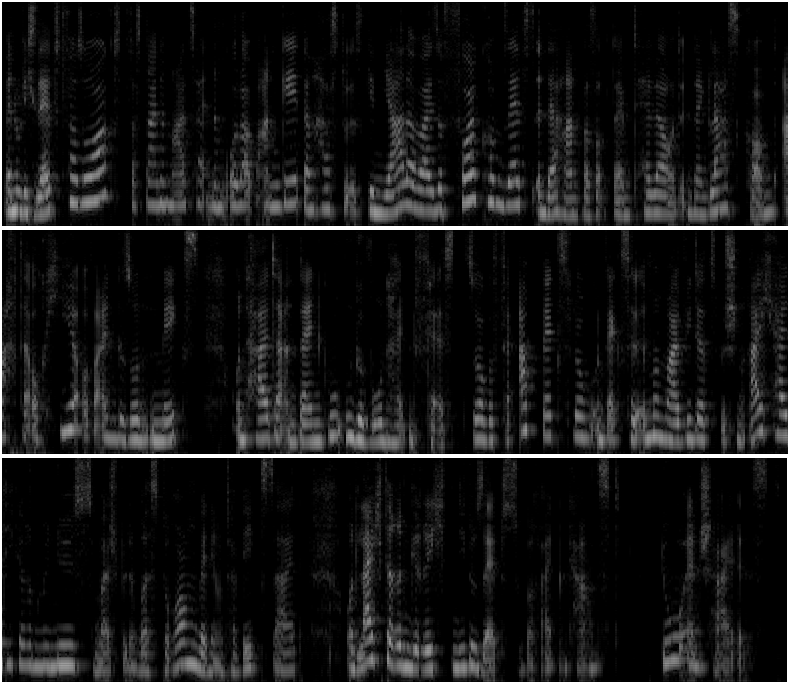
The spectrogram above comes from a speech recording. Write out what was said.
Wenn du dich selbst versorgst, was deine Mahlzeiten im Urlaub angeht, dann hast du es genialerweise vollkommen selbst in der Hand, was auf deinem Teller und in dein Glas kommt. Achte auch hier auf einen gesunden Mix und halte an deinen guten Gewohnheiten fest. Sorge für Abwechslung und wechsel immer mal wieder zwischen reichhaltigeren Menüs, zum Beispiel im Restaurant, wenn ihr unterwegs seid, und leichteren Gerichten, die du selbst zubereiten kannst. Du entscheidest.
